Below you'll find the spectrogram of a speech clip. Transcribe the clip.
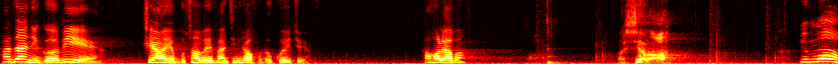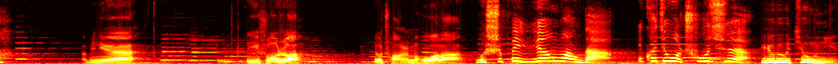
他在你隔壁，这样也不算违反京兆府的规矩。好好聊吧。啊，谢了啊。元墨，小婢女，自己说说，又闯什么祸了？我是被冤枉的。你快救我出去！呦呦，救你，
